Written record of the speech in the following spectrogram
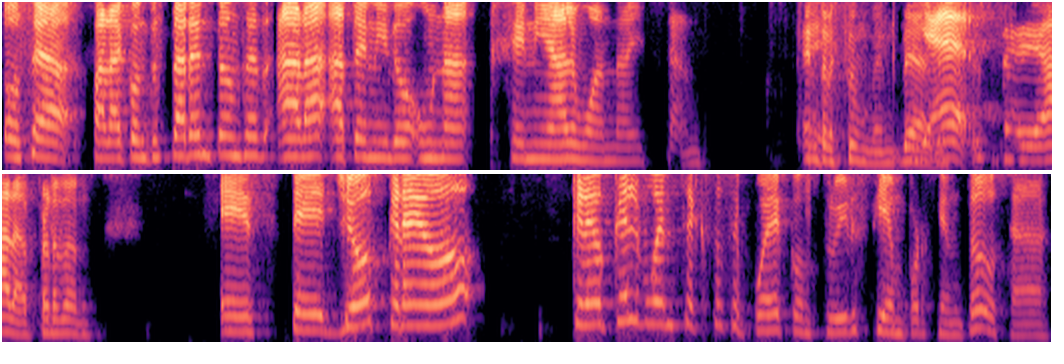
O sea, para contestar entonces, Ara ha tenido una genial one night stand. En resumen, de Ara, Yes. de Ara, perdón. Este, yo creo, creo que el buen sexo se puede construir 100%, o sea,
